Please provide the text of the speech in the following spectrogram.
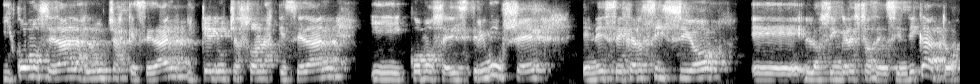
y cómo se dan las luchas que se dan y qué luchas son las que se dan y cómo se distribuye en ese ejercicio eh, los ingresos del sindicato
